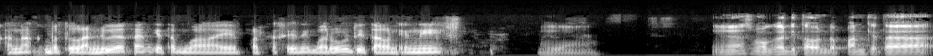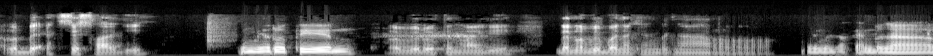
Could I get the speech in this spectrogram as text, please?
Karena kebetulan juga kan kita mulai podcast ini baru di tahun ini. Iya. Ya, semoga di tahun depan kita lebih eksis lagi. lebih rutin lebih rutin lagi dan lebih banyak yang dengar. Lebih banyak yang dengar.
